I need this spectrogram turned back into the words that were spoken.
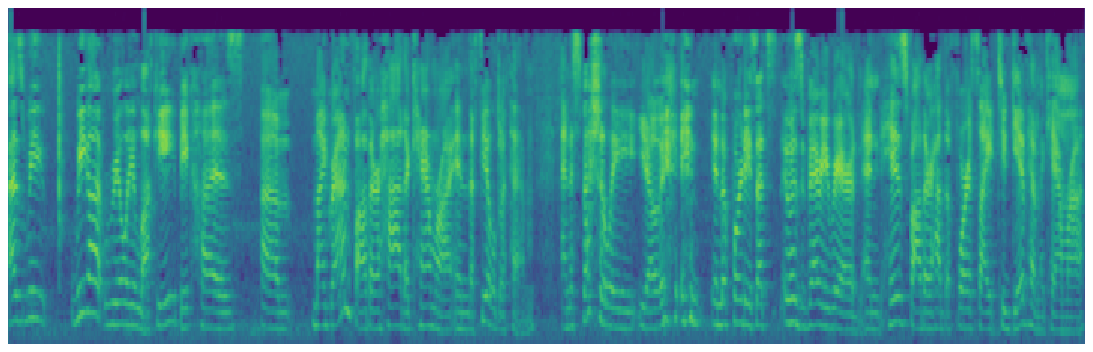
as we we got really lucky because um, my grandfather had a camera in the field with him, and especially you know in, in the 40s that's it was very rare and his father had the foresight to give him a camera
